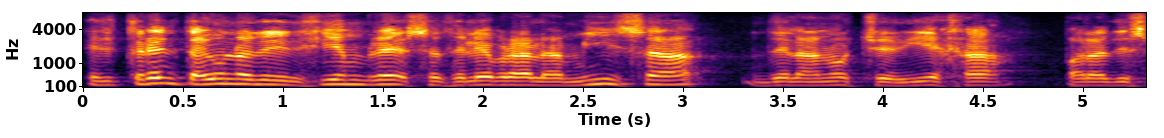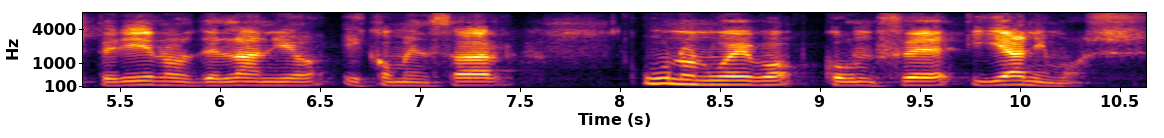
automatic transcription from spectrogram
El 31 de diciembre se celebra la misa de la Noche Vieja para despedirnos del año y comenzar uno nuevo con fe y ánimos.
